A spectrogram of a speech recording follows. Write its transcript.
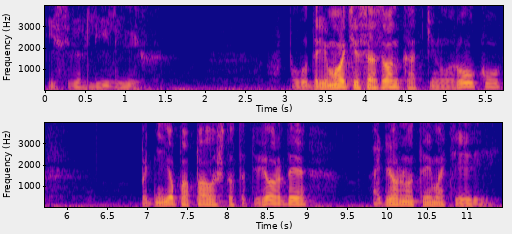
и сверлили их. В полудремоте Сазонка откинул руку, под нее попало что-то твердое, обернутое материей.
